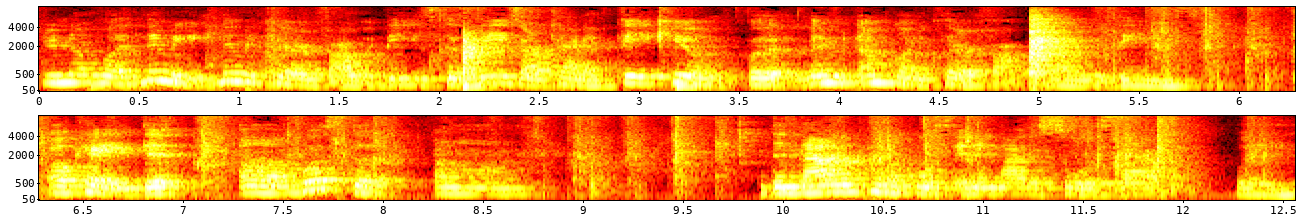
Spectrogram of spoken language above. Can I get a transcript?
You know what? Let me let me clarify with these because these are kind of thick here. But let me. I'm going to clarify with these. Okay. The um. What's the um. The Nine of Pentacles and the Knight of Swords sideways.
